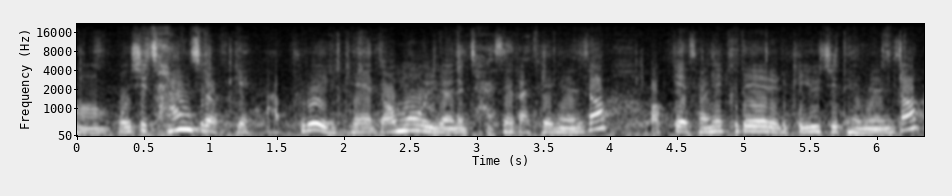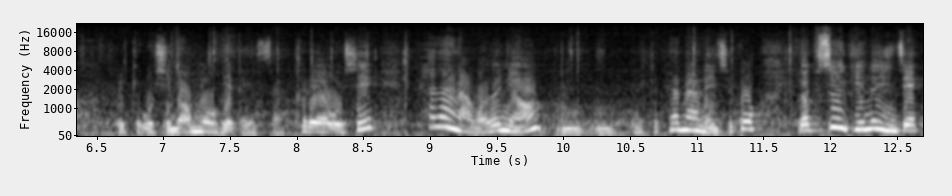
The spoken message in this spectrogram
어, 옷이 자연스럽게 앞으로 이렇게 넘어오려는 자세가 되면서 어깨선이 그대로 이렇게 유지되면서 이렇게 옷이 넘어오게 돼 있어요. 그래야 옷이 편안하거든요. 어, 어, 이렇게 편안해지고 옆술기는 이제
